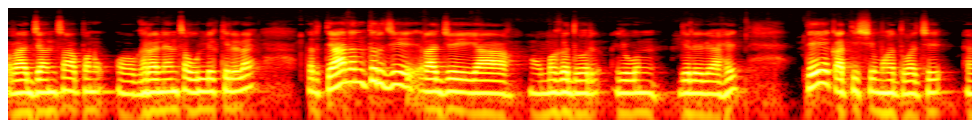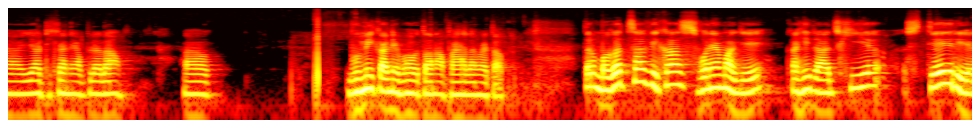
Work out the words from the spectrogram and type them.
राज्यांचा आपण घराण्यांचा उल्लेख केलेला आहे. तर त्यानंतर जे राज्य या मगधवर येऊन गेलेले आहेत ते एक अतिशय महत्त्वाचे या ठिकाणी आपल्याला भूमिका निभावताना पाहायला मिळतात. तर मगधचा विकास होण्यामागे काही राजकीय स्थैर्य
